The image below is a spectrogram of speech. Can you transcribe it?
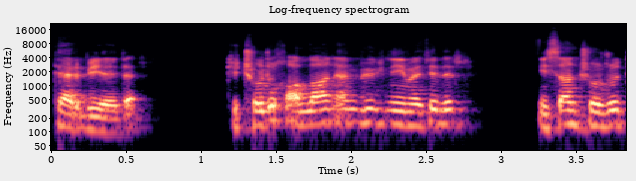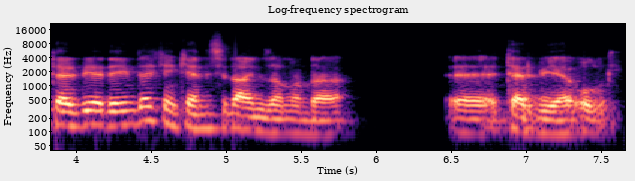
terbiye eder. Ki çocuk Allah'ın en büyük nimetidir. İnsan çocuğu terbiye edeyim derken kendisi de aynı zamanda e, terbiye olur.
